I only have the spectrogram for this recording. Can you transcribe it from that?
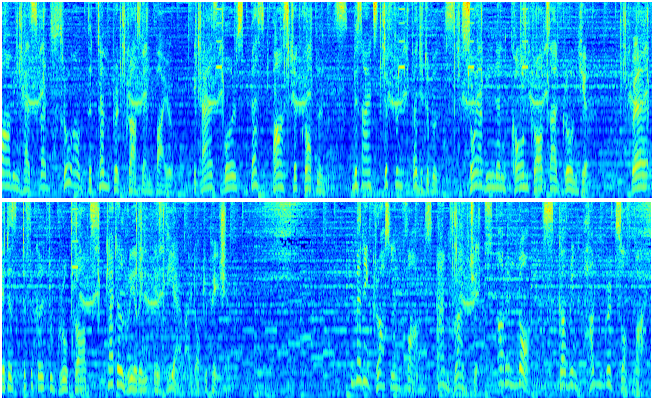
farming has spread throughout the temperate grassland biome. It has world's best pasture croplands. Besides different vegetables, soybean and corn crops are grown here. Where it is difficult to grow crops, cattle rearing is the allied occupation. Many grassland farms and ranches are enormous, covering hundreds of miles.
